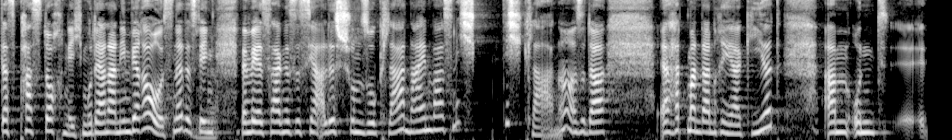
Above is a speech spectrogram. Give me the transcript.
das passt doch nicht. Moderna nehmen wir raus. Ne? Deswegen, ja. wenn wir jetzt sagen, es ist ja alles schon so klar, nein, war es nicht nicht klar. Ne? Also da äh, hat man dann reagiert ähm, und äh,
